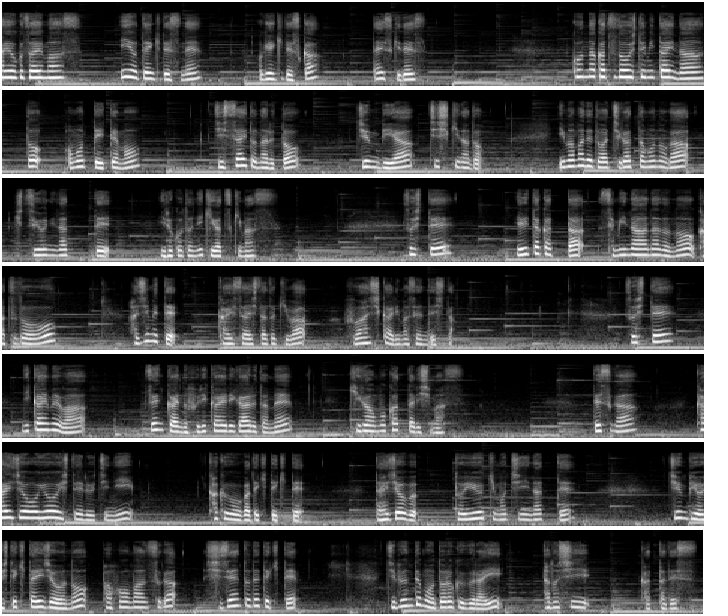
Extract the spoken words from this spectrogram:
はようございます。いいお天気ですね。お元気ですか？大好きです。こんな活動をしてみたいなと思っていても実際となると準備や知識など今までとは違ったものが必要になっていることに気がつきます。そしてやりたかったセミナーなどの活動を初めて開催した時は不安しかありませんでした。そして2回目は前回の振り返りがあるため気が重かったりします。ですが会場を用意しているうちに覚悟ができてきて大丈夫という気持ちになって準備をしてきた以上のパフォーマンスが自然と出てきて自分でも驚くぐらい楽しかったです。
